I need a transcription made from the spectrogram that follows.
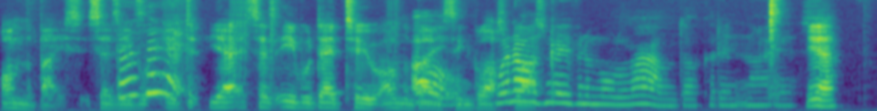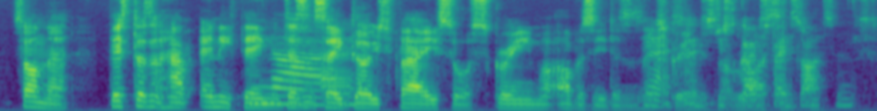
On the base, it says Does Evil. it? yeah, it says Evil Dead 2 on the base in gloss Oh, when black. I was moving them all around, like I didn't notice. Yeah, it's on there. This doesn't have anything. It doesn't say No. Ghostface or Scream. Or obviously, it doesn't say Yeah, so Scream. it's It's, just not Ghostface licensed. license.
